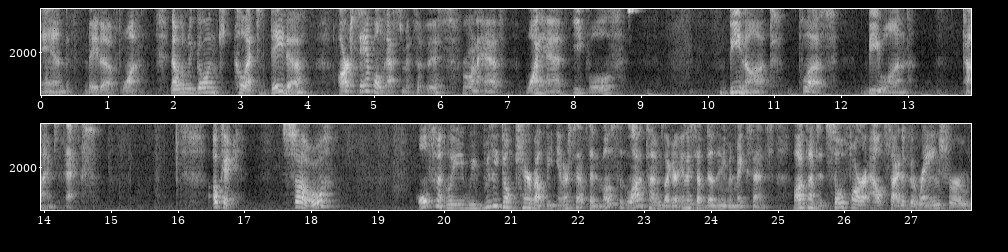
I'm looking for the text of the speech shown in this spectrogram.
and beta 1. Now when we go and collect data, our sample estimates of this, we're going to have y hat equals b naught plus b1 times x. Okay, so ultimately we really don't care about the intercept and most a lot of times like our intercept doesn't even make sense a lot of times it's so far outside of the range for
